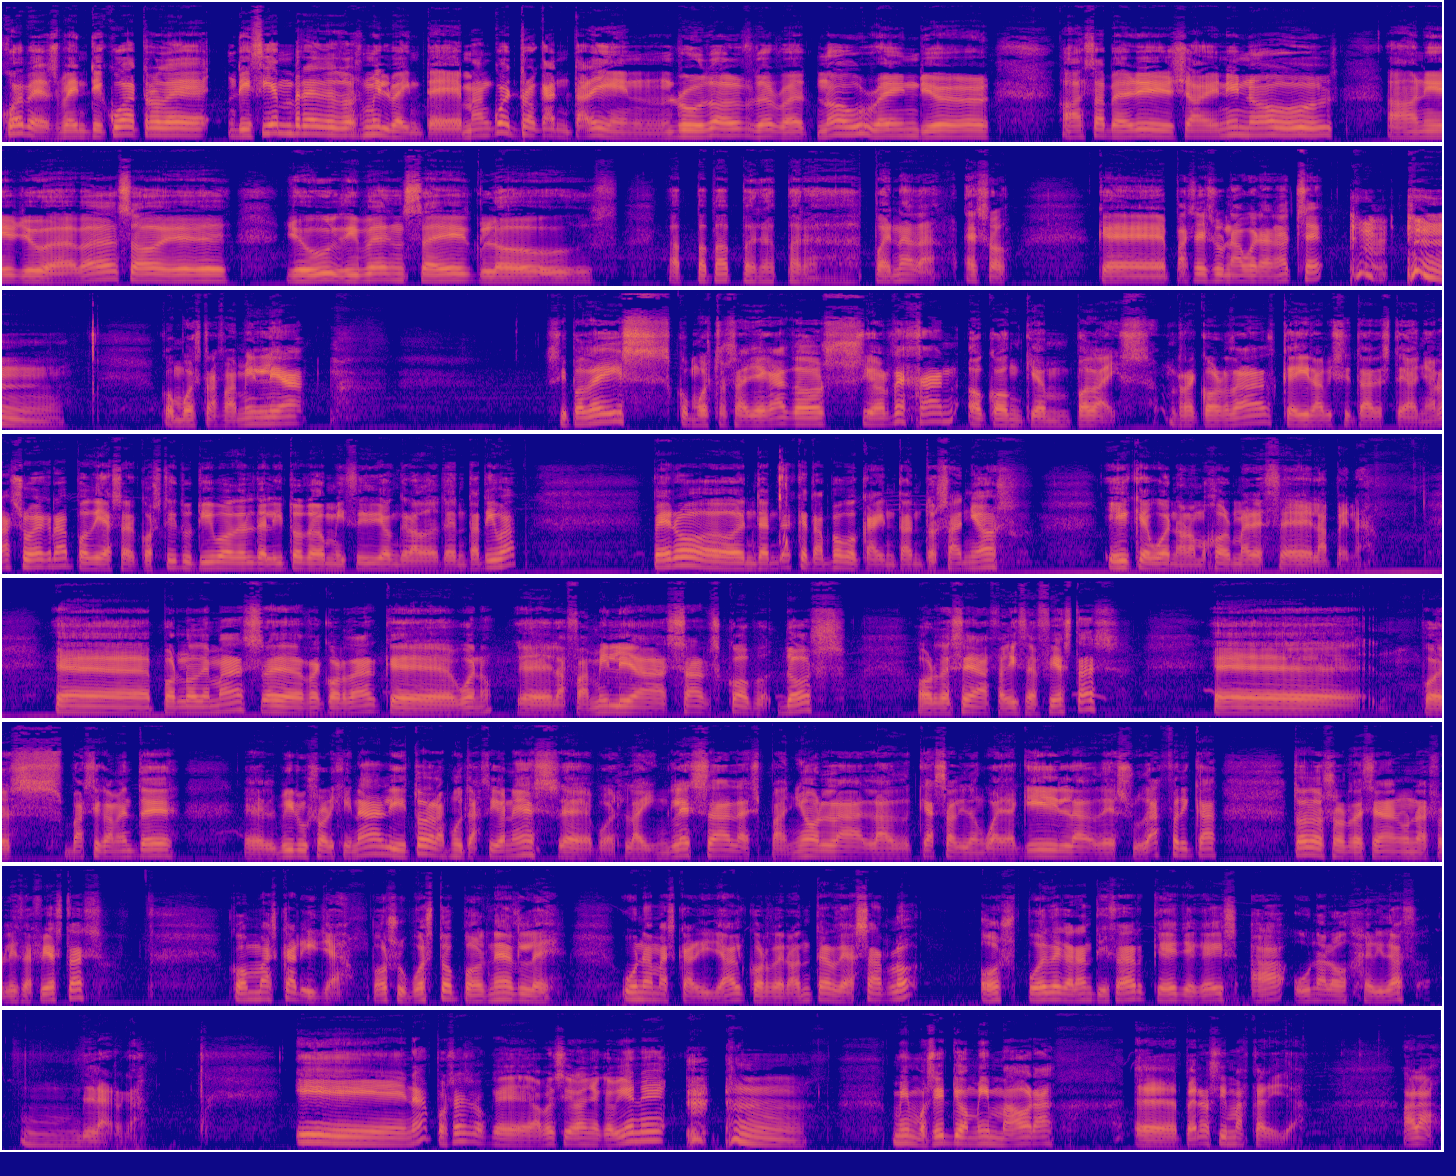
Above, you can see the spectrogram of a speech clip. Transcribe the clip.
Jueves 24 de diciembre de 2020. Me encuentro cantarín. Rudolph the Red-Nosed Reindeer has a very shiny nose. And if you ever saw it, you'd even say it glows. Pa, pa, pa, para, para. Pues nada, eso. Que paséis una buena noche con vuestra familia si podéis, con vuestros allegados si os dejan o con quien podáis. Recordad que ir a visitar este año a la suegra podía ser constitutivo del delito de homicidio en grado de tentativa, pero entended que tampoco caen tantos años y que bueno, a lo mejor merece la pena. Eh, por lo demás, eh, recordad que bueno, que la familia SARS-CoV-2 os desea felices fiestas. Eh, pues básicamente el virus original y todas las mutaciones, eh, pues la inglesa, la española, la que ha salido en Guayaquil, la de Sudáfrica, todos os desean unas felices fiestas con mascarilla. Por supuesto, ponerle una mascarilla al cordero antes de asarlo os puede garantizar que lleguéis a una longevidad mm, larga. Y nada, pues eso, que a ver si el año que viene, mismo sitio, misma hora, eh, pero sin mascarilla. ¡Hala!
